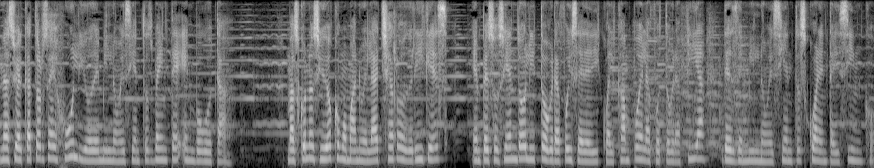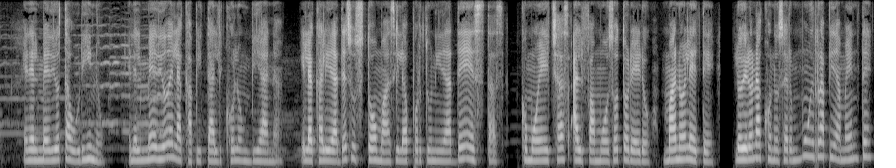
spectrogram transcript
Nació el 14 de julio de 1920 en Bogotá. Más conocido como Manuel H. Rodríguez, empezó siendo litógrafo y se dedicó al campo de la fotografía desde 1945, en el medio taurino, en el medio de la capital colombiana, y la calidad de sus tomas y la oportunidad de estas, como hechas al famoso torero Manolete, lo dieron a conocer muy rápidamente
